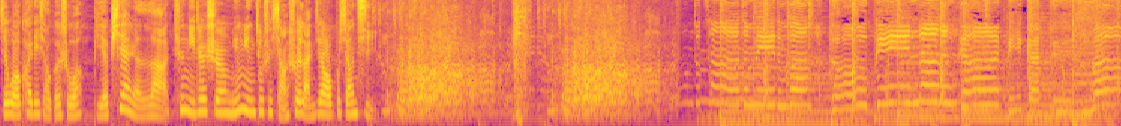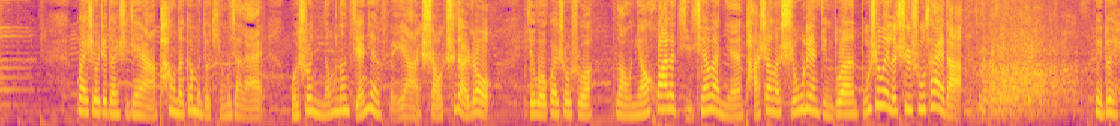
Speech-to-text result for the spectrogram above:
结果快递小哥说：“别骗人了，听你这声，明明就是想睡懒觉不想起。”怪兽这段时间呀，胖的根本就停不下来。我说你能不能减减肥呀，少吃点肉。结果怪兽说：“老娘花了几千万年爬上了食物链顶端，不是为了吃蔬菜的。”对对，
